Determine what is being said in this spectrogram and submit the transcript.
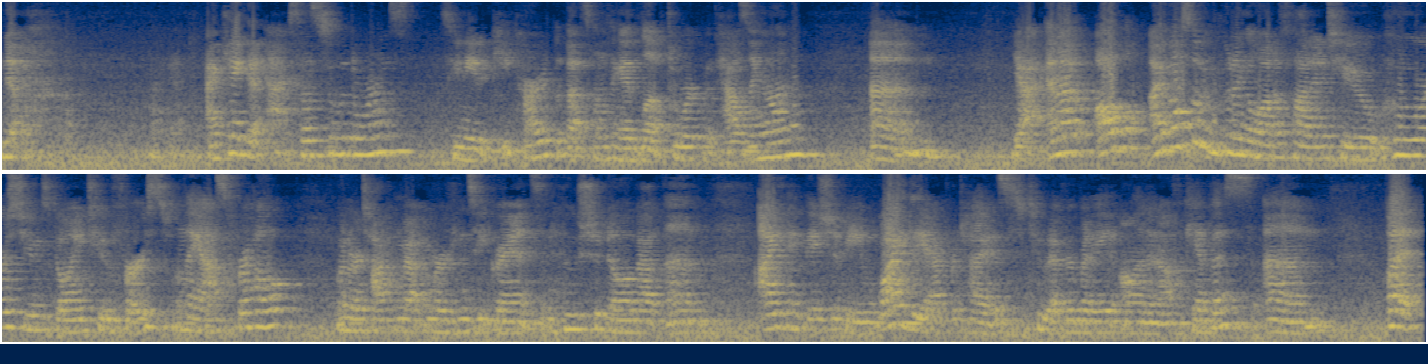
No. I can't get access to the dorms, so you need a key card, but that's something I'd love to work with housing on. Um, yeah, and I've, I've also been putting a lot of thought into who are students going to first when they ask for help, when we're talking about emergency grants and who should know about them. I think they should be widely advertised to everybody on and off campus. Um, but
